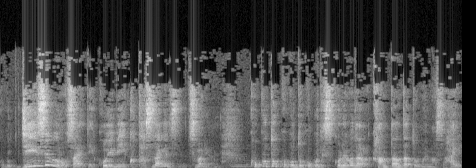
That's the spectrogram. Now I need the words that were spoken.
ここ G7 を押さえて小指1個足すだけですね。つまりはね。こことこことここです。これはだから簡単だと思います。はい。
